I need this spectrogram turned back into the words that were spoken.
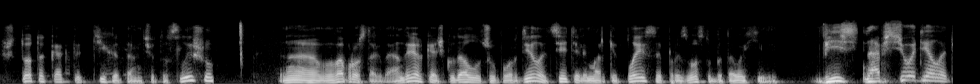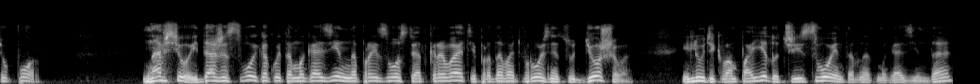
Что-то как-то тихо там что-то слышу. Э, вопрос тогда. Андрей Аркадьевич, куда лучше упор делать? Сеть или маркетплейсы, производство бытовой химии? Весь, на все делать упор. На все. И даже свой какой-то магазин на производстве открывать и продавать в розницу дешево. И люди к вам поедут через свой интернет-магазин, да?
